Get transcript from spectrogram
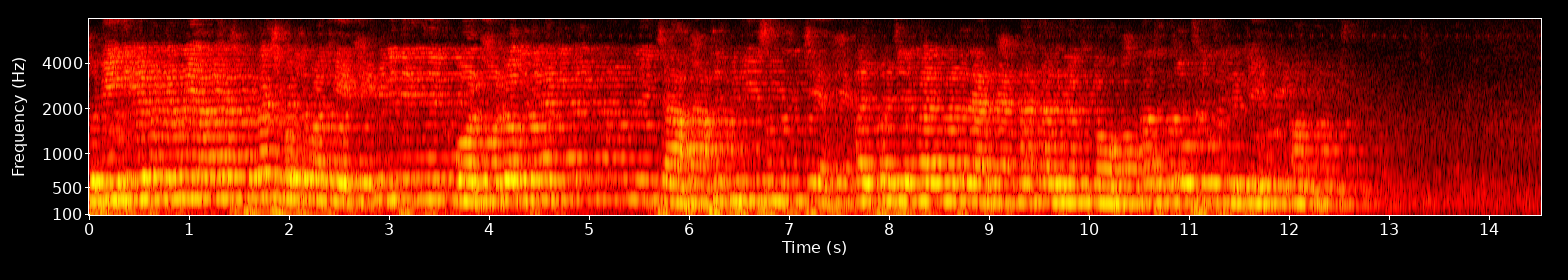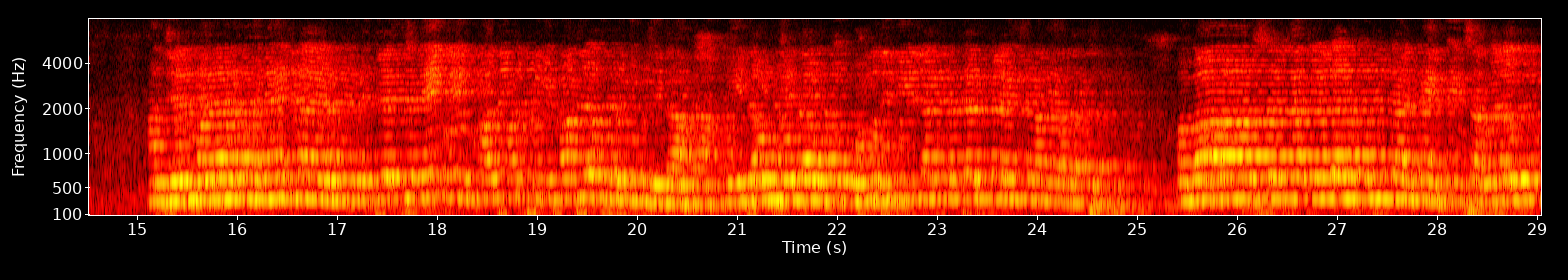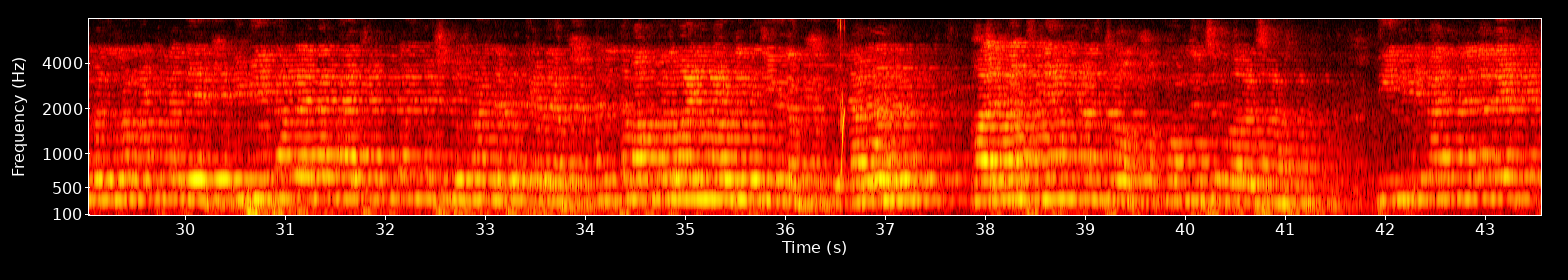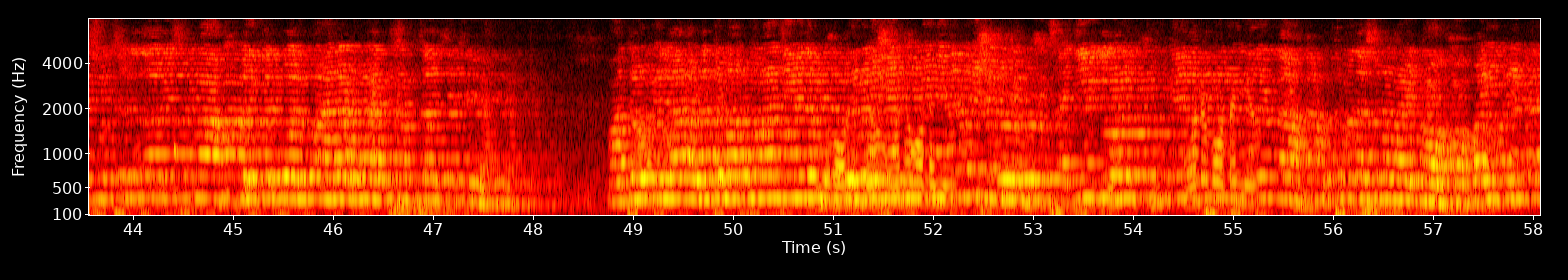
नबी की जब ने हमें आगे इस प्रकार से बोल रहा थे मेरे दिल के दिल को और लोग ने कि मैंने चाह दिल में ये समझ के आई पर जगह का तरह ना ना ना को आज को फिर लेते आमीन अंजल मदार मने जाए मित्र जने के मादे कपड़े के मादे कपड़े के मिलेगा ये दाऊ ये दाऊ मोहम्मद ने जाने लगता है मैं ऐसा नहीं आता बाबा सल्लल्लाहु अलैहि वसल्लम सर्वलोक ഇതര മനുഷ്യരോടും സജീവികളോടും ഓനെ കോട്ടഞ്ഞ ഉത്തമദർശനമായിരുന്നു. വൈകുന്നേരം നബിയെ തങ്ങൾ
